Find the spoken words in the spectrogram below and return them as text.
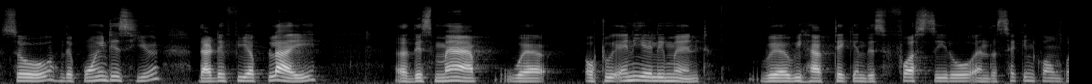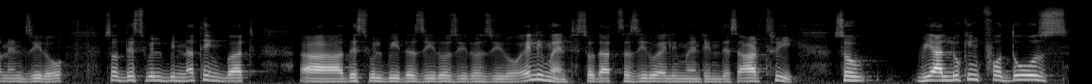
so the point is here that if we apply uh, this map where or to any element where we have taken this first 0 and the second component 0. So, this will be nothing but uh, this will be the 0 0 0 element. So, that is the 0 element in this R 3. So, we are looking for those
